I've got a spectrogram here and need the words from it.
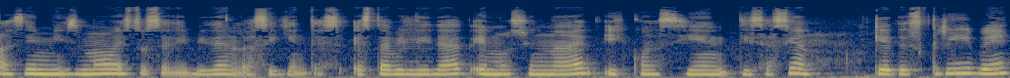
Asimismo, esto se divide en los siguientes. Estabilidad emocional y concientización, que describe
